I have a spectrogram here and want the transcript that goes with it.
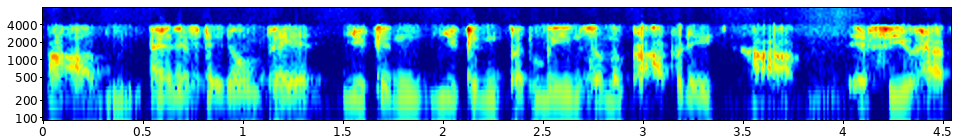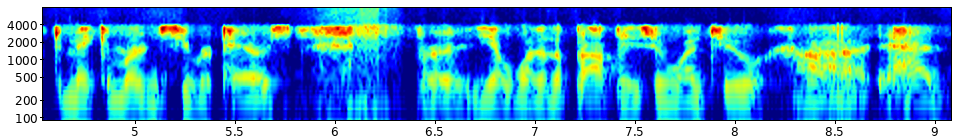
Um, and if they don't pay it, you can you can put liens on the property. Um, if you have to make emergency repairs, for you know one of the properties we went to uh, had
